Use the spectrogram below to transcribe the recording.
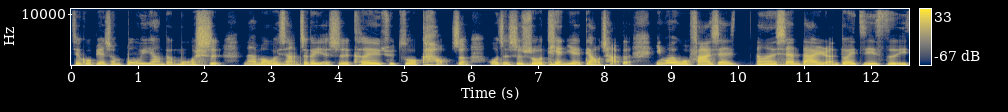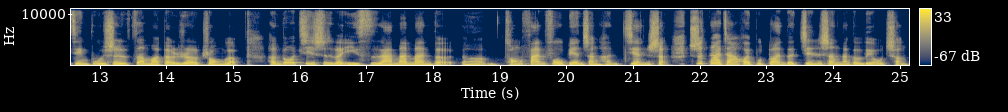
结果变成不一样的模式。那么，我想这个也是可以去做考证，或者是说田野调查的，因为我发现，嗯，现代人对祭祀已经不是这么的热衷了。很多祭祀的仪式啊，慢慢的，嗯，从繁复变成很简省，就是大家会不断的节省那个流程，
